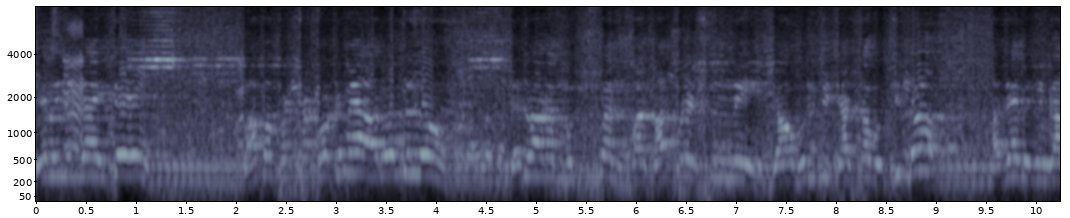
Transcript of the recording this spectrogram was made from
ఏ విధంగా అయితే వామపక్ష కూటమి ఆ రోజుల్లో బెదవాడ మున్సిపల్ కార్పొరేషన్ని అభివృద్ధి చేస్తా వచ్చిందో అదేవిధంగా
